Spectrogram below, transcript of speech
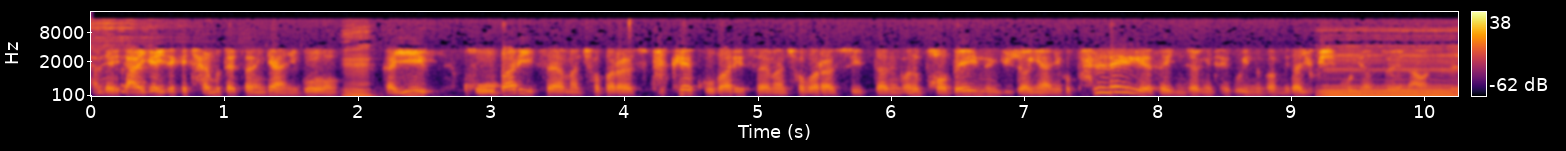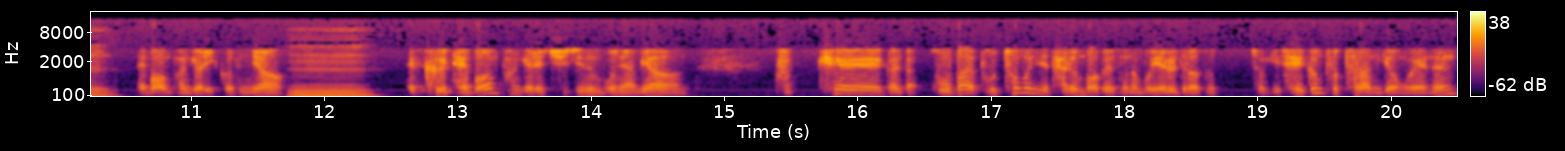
아, 근데 아, 이게 이렇게 잘못됐다는 게 아니고, 예. 그러니까 이 고발이 있어야만 처벌할 수, 국회 고발이 있어야만 처벌할 수 있다는 거는 법에 있는 규정이 아니고 판례에 의해서 인정이 되고 있는 겁니다. 65년도에 나온 그 대법원 판결이 있거든요. 음. 그 대법원 판결의 취지는 뭐냐면 국회가 그러니까 고발 보통은 이제 다른 법에서는 뭐 예를 들어서 저기 세금 포탈한 경우에는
